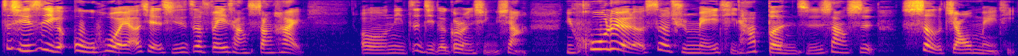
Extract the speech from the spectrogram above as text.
这其实是一个误会啊，而且其实这非常伤害呃你自己的个人形象。你忽略了社群媒体，它本质上是社交媒体。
